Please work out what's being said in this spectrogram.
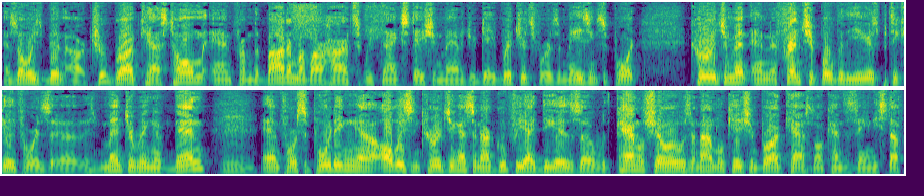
has always been our true broadcast home, and from the bottom of our hearts, we thank station manager Dave Richards for his amazing support encouragement and friendship over the years, particularly for his, uh, his mentoring of Ben mm. and for supporting, uh, always encouraging us in our goofy ideas uh, with panel shows and on-location broadcasts and all kinds of zany stuff.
